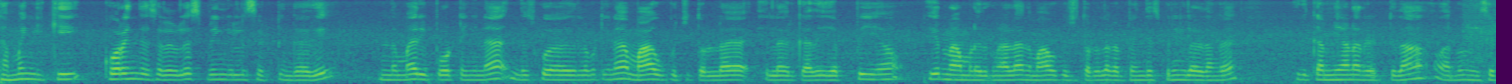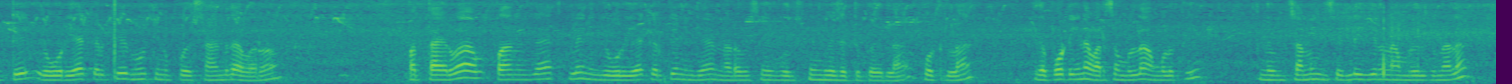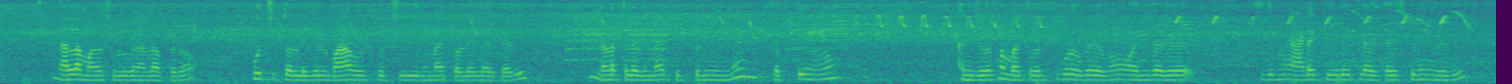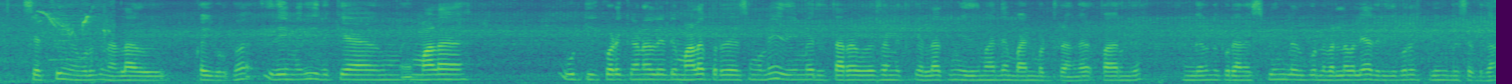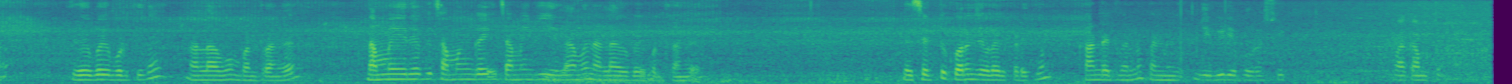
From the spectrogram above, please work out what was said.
சம்மங்கிக்கு குறைந்த செலவில் ஸ்ப்ரிங்கிள் செட்டுங்காது இந்த மாதிரி போட்டிங்கன்னா இந்த இதில் போட்டிங்கன்னா மாவு பூச்சி தொல்லை இதெல்லாம் இருக்காது. எப்பயும் ஈரநாமல் இருக்கனால அந்த மாவு பூச்சி தொல்லைலாம் கட்டும் இந்த ஸ்ப்ரிங்கில் தாங்க. இது கம்மியான ரேட்டு தான். வரும் இந்த செட்டு இது ஒரு ஏக்கருக்கு நூற்றி முப்பது ஸ்டாண்டு தான் வரும். பத்தாயிரரூபா பதினஞ்சாயிரத்துக்குள்ளே நீங்கள் ஒரு ஏக்கருக்கு நீங்கள் நடவு செய் ஒரு செட்டு போயிடலாம் போட்டுடலாம். இதை போட்டிங்கன்னா வருஷம் ஃபுல்லாக உங்களுக்கு இந்த சமையல் சைடில் ஈரநாமல் இருக்கிறனால நல்ல மகசூல் நல்லா பெறும் பூச்சி தொல்லைகள் மாவு பூச்சி இது மாதிரி தொல்லையெல்லாம் இருக்காது. நிலத்துல இது மாதிரி ஃபிட் பண்ணிங்கன்னா எப்பயும் அஞ்சு வருஷம் பத்து வருஷத்துக்கு கூட உபயோகம். எந்த ஒரு இதுவுமே அடைப்பு இடைப்பில் இருக்காது ஸ்ப்ரிங்கிறது செட்டும் உங்களுக்கு நல்லா கை கொடுக்கும். இதேமாரி இது கே மலை ஊட்டி கொடைக்கானல் இல்லாட்டி மலை பிரதேசங்களையும் இதேமாரி தர விவசாயத்துக்கு எல்லாத்துக்குமே இது மாதிரி தான் பயன்படுத்துகிறாங்க பாருங்கள் இங்கேருந்து பூரா அந்த ஸ்ப்ரிங்கில் பூரா வெள்ளை வெள்ளையாக தெரிஞ்சு பூரா ஸ்ப்ரிங்கில் செட்டு தான். இதை உபயோகப்படுத்தி தான் நல்லாவும் பண்ணுறாங்க நம்ம ஏரியாவுக்கு சமங்கை சமங்கி இல்லாமல் நல்லா உபயோகப்படுத்துகிறாங்க இந்த செட்டு குறைஞ்ச விலையில் கிடைக்கும். காண்டாக்ட் பண்ணால் பண்ணுங்கள் இந்த வீடியோ போடுறேன் ஸ்ரீ. வணக்கம்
